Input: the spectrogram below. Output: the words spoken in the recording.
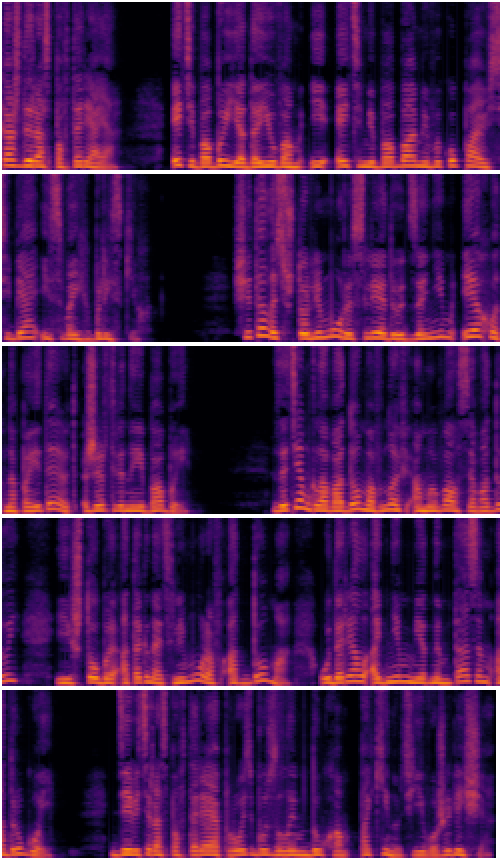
каждый раз повторяя «Эти бобы я даю вам, и этими бобами выкупаю себя и своих близких». Считалось, что лемуры следуют за ним и охотно поедают жертвенные бобы. Затем глава дома вновь омывался водой и, чтобы отогнать лемуров от дома, ударял одним медным тазом, а другой, девять раз повторяя просьбу злым духом покинуть его жилище.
